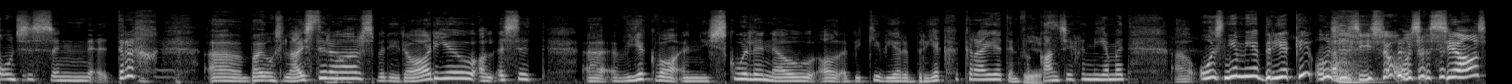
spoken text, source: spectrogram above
ons is in terug uh by ons luisteraars by die radio al is dit uh 'n week waarin die skole nou al 'n bietjie weer 'n breek gekry het en vakansie yes. geneem het. Uh ons neem nie 'n breekie, ons is hierso, ons gesels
